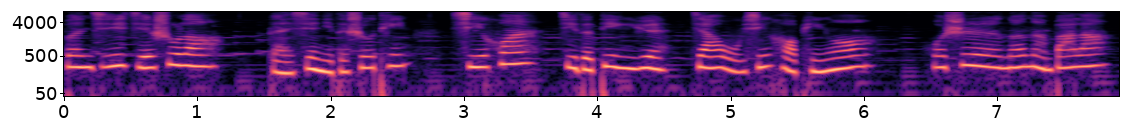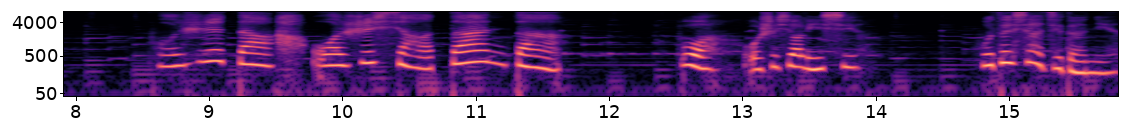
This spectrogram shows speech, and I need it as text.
本集结束了。感谢你的收听，喜欢记得订阅加五星好评哦！我是暖暖巴拉，不是的，我是小蛋蛋，不，我是萧林希，我在夏季等你。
